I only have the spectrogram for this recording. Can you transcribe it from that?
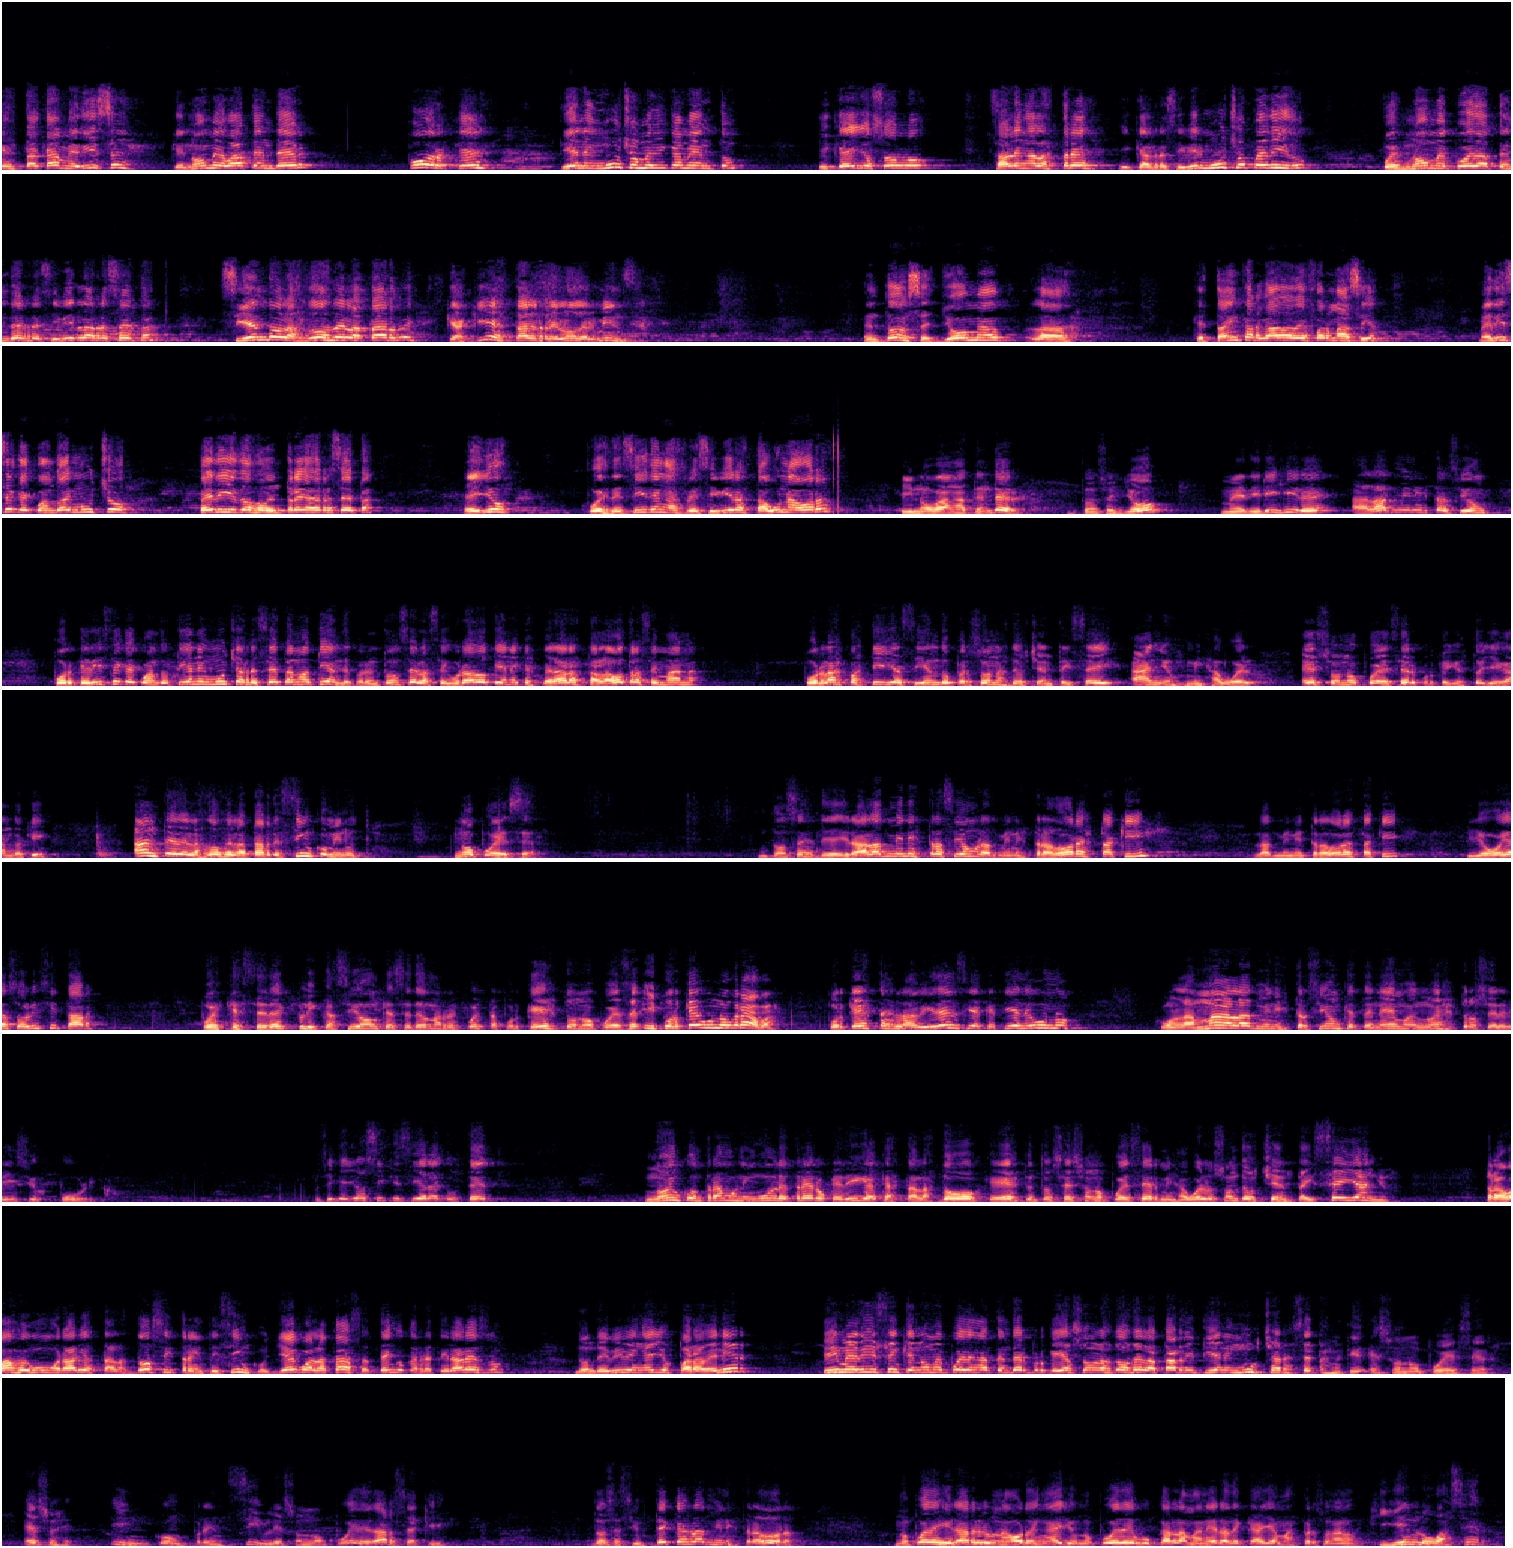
que está acá me dice que no me va a atender porque tienen muchos medicamentos y que ellos solo salen a las 3 y que al recibir mucho pedido, pues no me puede atender recibir la receta, siendo las 2 de la tarde, que aquí está el reloj del MINSA. Entonces, yo me, la que está encargada de farmacia, me dice que cuando hay muchos pedidos o entregas de recetas, ellos pues deciden a recibir hasta una hora y no van a atender. Entonces yo me dirigiré a la administración porque dice que cuando tienen muchas recetas no atiende, pero entonces el asegurado tiene que esperar hasta la otra semana por las pastillas siendo personas de 86 años mis abuelos. Eso no puede ser porque yo estoy llegando aquí antes de las 2 de la tarde, 5 minutos. No puede ser. Entonces dirá la administración, la administradora está aquí, la administradora está aquí, y yo voy a solicitar pues que se dé explicación, que se dé una respuesta, porque esto no puede ser. ¿Y por qué uno graba? Porque esta es la evidencia que tiene uno con la mala administración que tenemos en nuestros servicios públicos. Así que yo sí quisiera que usted no encontramos ningún letrero que diga que hasta las 2, que esto, entonces eso no puede ser. Mis abuelos son de 86 años. Trabajo en un horario hasta las 12 y 35. Llego a la casa, tengo que retirar eso, donde viven ellos para venir, y me dicen que no me pueden atender porque ya son las 2 de la tarde y tienen muchas recetas metidas. Eso no puede ser. Eso es incomprensible. Eso no puede darse aquí. Entonces, si usted que es la administradora, no puede girarle una orden a ellos, no puede buscar la manera de que haya más personal. ¿Quién lo va a hacer?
